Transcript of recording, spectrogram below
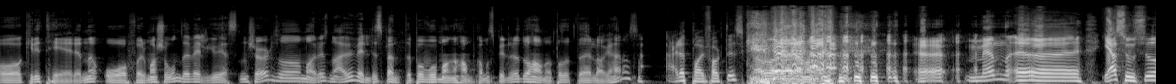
Og kriteriene og formasjon det velger jo gjesten sjøl. Så Marius, nå er vi veldig spente på hvor mange HamKam-spillere du har med på dette laget her. altså Er det et par, faktisk? Ja, det det. Eh, Men uh, jeg syns jo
